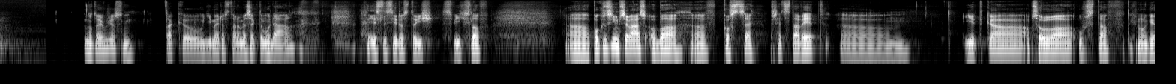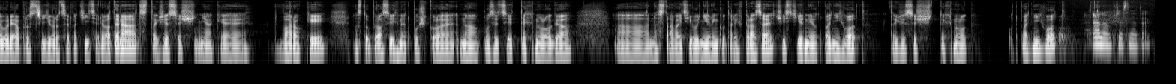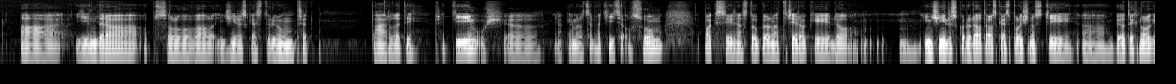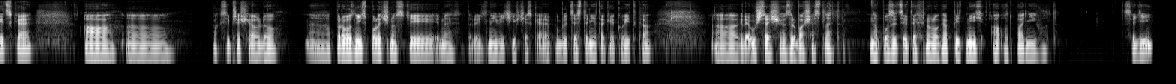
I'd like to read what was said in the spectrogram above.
No to je úžasný. Tak eh, uvidíme, dostaneme se k tomu dál, jestli si dostojíš svých slov. Pokusím se vás oba eh, v kostce představit. Ehm, Jitka absolvovala Ústav technologie vody a prostředí v roce 2019, takže seš nějaké dva roky. Nastoupila si hned po škole na pozici technologa a na stávající vodní linku tady v Praze, čistírny odpadních vod, takže seš technolog odpadních vod. Ano, přesně tak. A Jindra absolvoval inženýrské studium před pár lety předtím, už uh, v nějakém roce 2008. Pak si nastoupil na tři roky do mm, inženýrsko-dodavatelské společnosti uh, biotechnologické a uh, pak si přešel do provozní společnosti, ne, tedy z největší v České republice, stejně tak jako Jitka, kde už seš zhruba 6 let na pozici technologa pitných a odpadních vod. Sedí?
